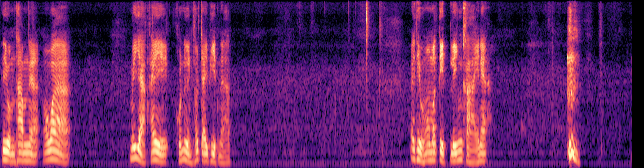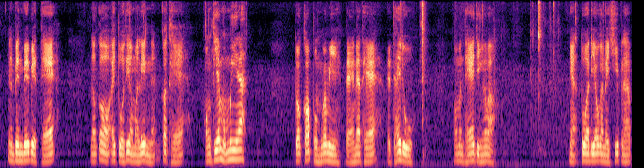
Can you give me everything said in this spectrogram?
ที่ผมทำเนี่ย เพราะว่าไม่อยากให้คนอื่นเข้าใจผิดนะครับ ไอ้ที่ผมเอามาติดลิงก์ขายเนี่ย มันเป็นเบเบดแท้ แล้วก็ไอ้ตัวที่เอามาเล่นเนี่ยก็แท้ ของเทียมผมมีนะ ตัวก๊อปผมก็มีแต่อันเนี่ยแท้เดี๋ยวจะให้ดูว่ามันแท้จริงหรือเปล่า เนี่ยตัวเดียวกันในคลิปนะครับ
